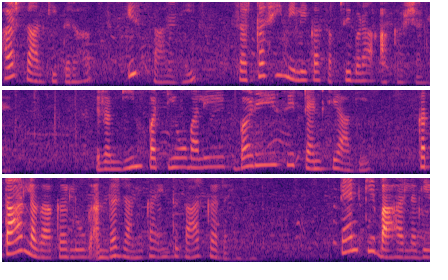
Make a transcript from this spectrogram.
हर साल की तरह इस साल भी सर्कस ही मेले का सबसे बड़ा आकर्षण है। रंगीन पट्टियों वाले एक बड़े से टेंट के आगे कतार लगाकर लोग अंदर जाने का इंतज़ार कर रहे हैं। टेंट के बाहर लगे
